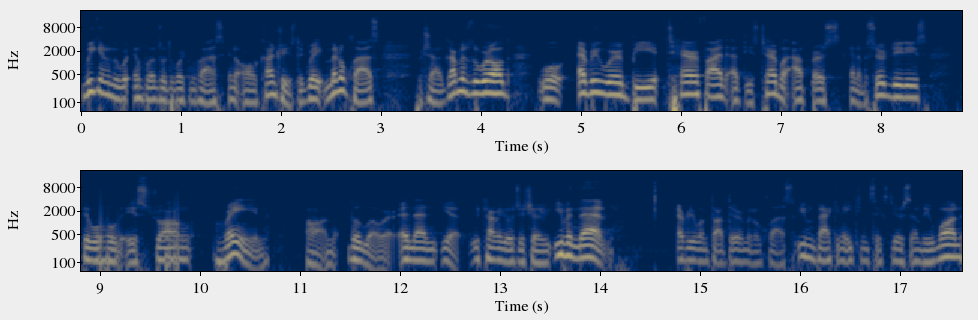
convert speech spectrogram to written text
weaken the influence of the working class in all countries. The great middle class, which now governs the world, will everywhere be terrified at these terrible outbursts and absurdities. They will hold a strong rein on the lower. And then, yeah, it kind of goes to show you, even then, everyone thought they were middle class, even back in 1860 or 71.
